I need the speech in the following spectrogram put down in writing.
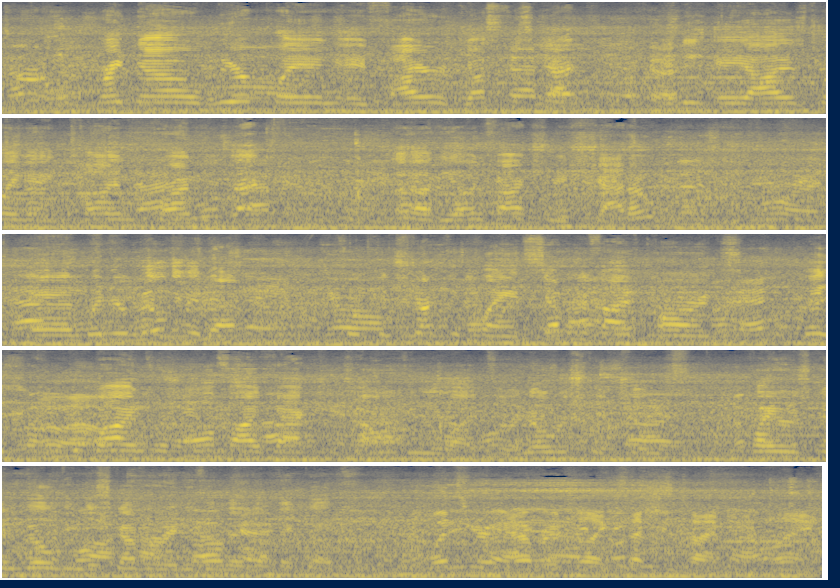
Eternal. Right now, we are playing a Fire Justice deck, and the AI is playing a Time Primal deck. Uh, the other faction is Shadow. And when you're building a deck for constructed play, it's 75 cards that you can combine from all five factions however you like. There are no restrictions. Players can build and discover anything they can think of. What is your average like session time you're playing?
